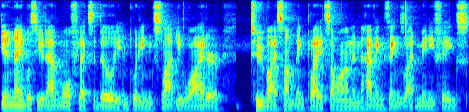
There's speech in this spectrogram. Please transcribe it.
it enables you to have more flexibility in putting slightly wider two by something plates on and having things like minifigs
